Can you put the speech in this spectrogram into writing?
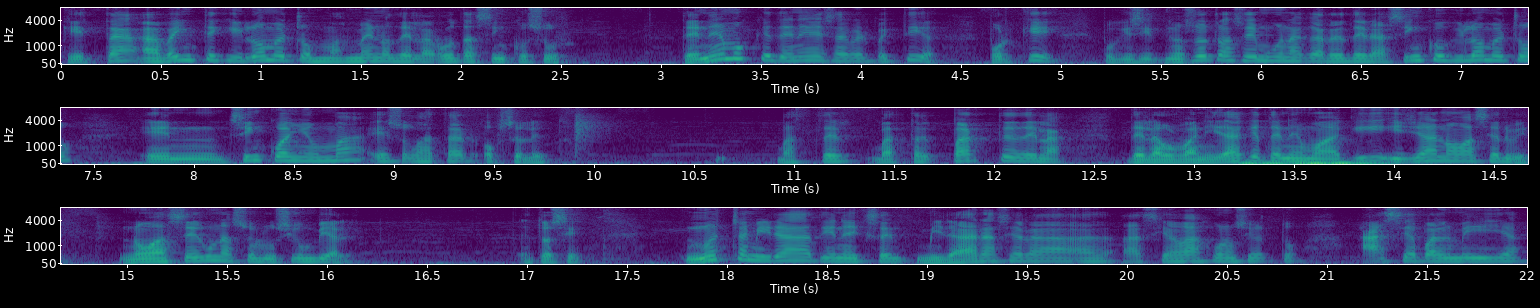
que está a 20 kilómetros más o menos de la ruta 5 Sur. Tenemos que tener esa perspectiva. ¿Por qué? Porque si nosotros hacemos una carretera a 5 kilómetros, en 5 años más eso va a estar obsoleto va a, estar parte de la, urbanidad que tenemos aquí y ya no va a servir, no va a ser una solución vial. Entonces, nuestra mirada tiene que ser mirar hacia abajo, ¿no es cierto? Hacia Palmilla,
